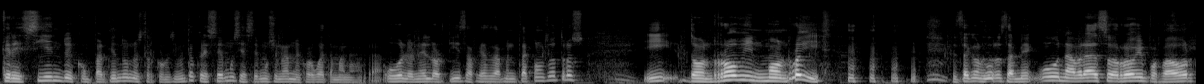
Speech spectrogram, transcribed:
creciendo y compartiendo nuestro conocimiento, crecemos y hacemos una mejor Guatemala. Hugo Leonel Ortiz Arrias también está con nosotros y don Robin Monroy está con nosotros también. Un abrazo, Robin, por favor.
